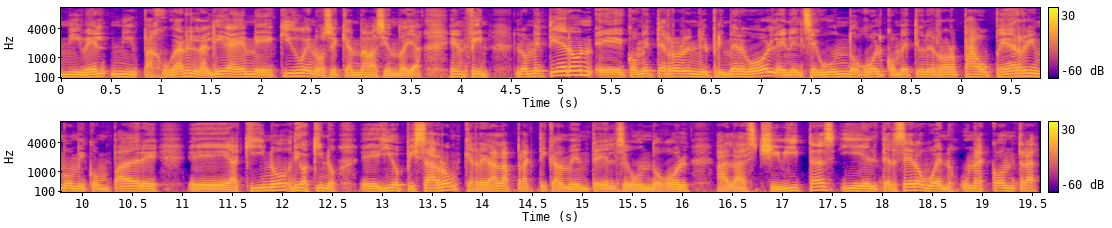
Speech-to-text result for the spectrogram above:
nivel ni para jugar en la Liga MX, güey. No sé qué andaba haciendo allá. En fin, lo metieron. Eh, comete error en el primer gol, en el segundo gol comete un error paupérrimo mi compadre eh, Aquino, digo Aquino, eh, Guido Pizarro, que regala prácticamente el segundo gol a las chivitas. Y el tercero, bueno, una contra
